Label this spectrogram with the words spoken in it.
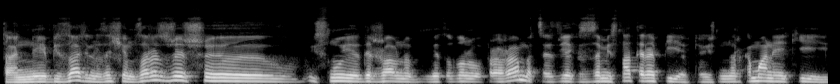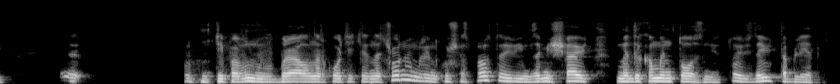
Та не обязательно. Зачем? Зараз же ж е, існує державна метадонова програма, це як замісна терапія. Тобто наркомани, які е, ну, типа, ну, брали наркотики на чорному ринку, зараз просто їм заміщають медикаментозні, тобто дають таблетки.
